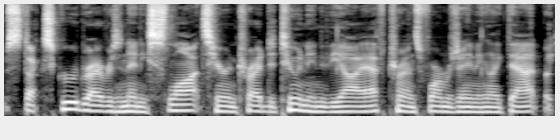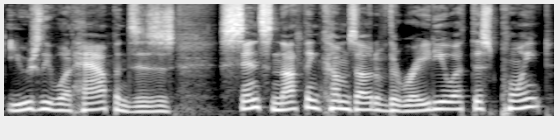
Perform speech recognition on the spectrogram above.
stuck screwdrivers in any slots here and tried to tune any of the IF transformers or anything like that. But usually what happens is, is since nothing comes out of the radio at this point,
